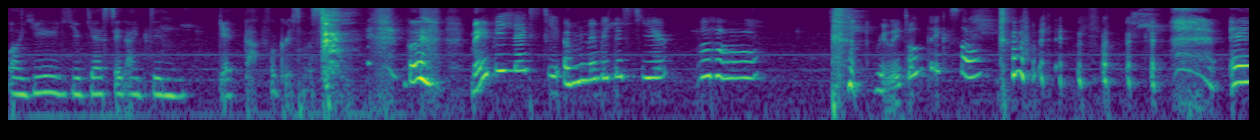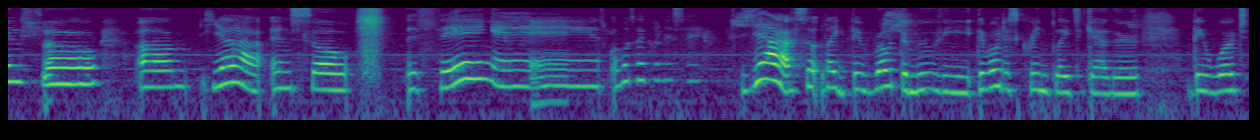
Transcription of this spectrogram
Well you you guessed it I didn't get that for Christmas. But maybe next year I mean maybe this year. Really don't think so. And so um yeah and so the thing is what was I gonna say yeah so like they wrote the movie they wrote a screenplay together. They worked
